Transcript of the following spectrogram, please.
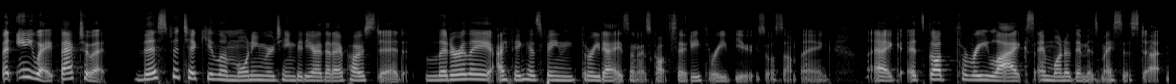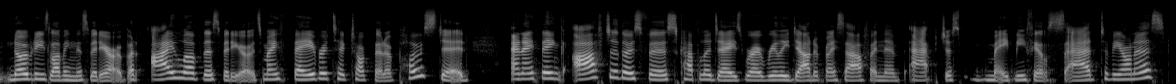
But anyway, back to it. This particular morning routine video that I posted, literally, I think it's been three days and it's got 33 views or something. Like, it's got three likes, and one of them is my sister. Nobody's loving this video, but I love this video. It's my favorite TikTok that I've posted. And I think after those first couple of days where I really doubted myself and the app just made me feel sad, to be honest,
